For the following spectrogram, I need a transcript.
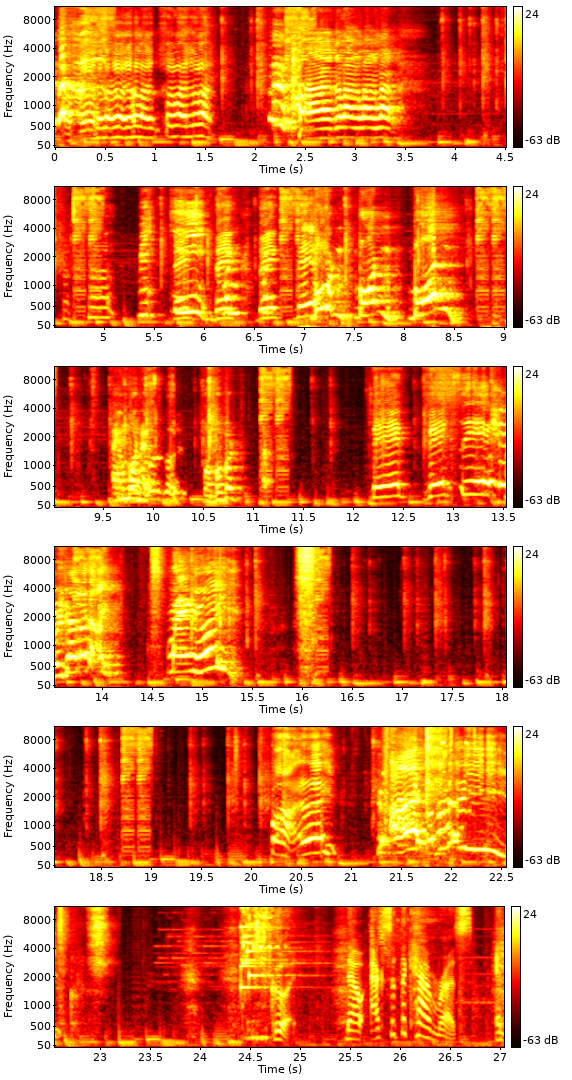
ข้างล่างข้างล่างข้างล่างอ่ากำลังกำลังกำลังมิกกี้เบรกเบรกเบรกบนบนบนไปข้างบนเลยบนบนบนเบรกเบรกสิไม่ได้แล้วไอ้แม่งเอ้ย ป่าเอ้ยไอ้เอ้ย Good. Now exit the cameras and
